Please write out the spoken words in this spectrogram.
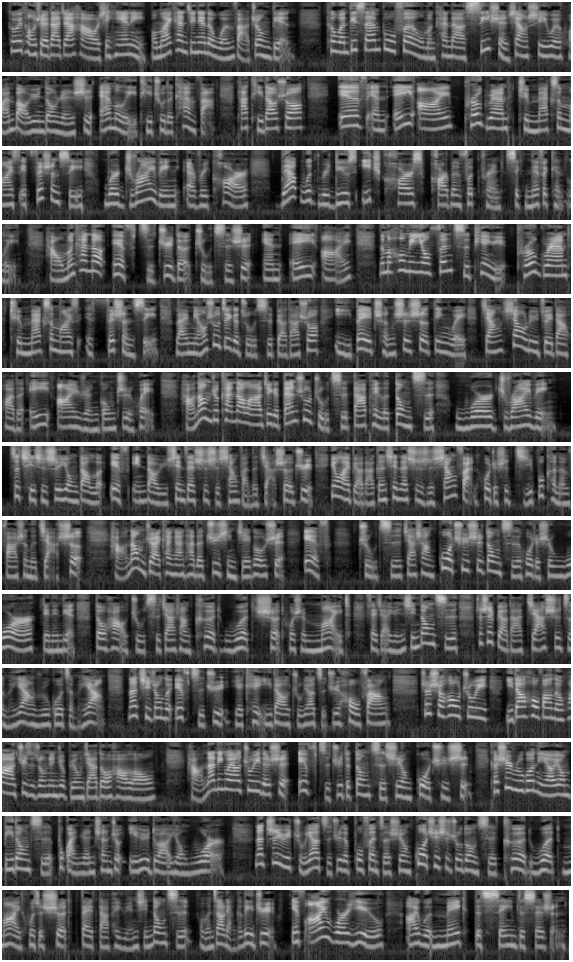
各位同学，大家好，我是 Hanny。我们来看今天的文法重点。课文第三部分，我们看到 C 选项是一位环保运动人士 Emily 提出的看法。他提到说，If an AI programmed to maximize efficiency were driving every car, that would reduce each car's carbon footprint significantly。好，我们看到 if 子句的主词是 an AI，那么后面用分词片语 programmed to maximize efficiency 来描述这个主词，表达说已被程式设定为将效率最大化的 AI 人工智慧。好，那我们就看到啦，这个单数主词搭配了动词 were driving。这其实是用到了 if 引导与现在事实相反的假设句，用来表达跟现在事实相反或者是极不可能发生的假设。好，那我们就来看看它的句型结构是 if。主词加上过去式动词，或者是 were 点点点，逗号主词加上 could、would、should 或是 might，再加原形动词，这是表达假使怎么样，如果怎么样。那其中的 if 子句也可以移到主要子句后方。这时候注意，移到后方的话，句子中间就不用加逗号喽。好，那另外要注意的是，if 子句的动词是用过去式，可是如果你要用 be 动词，不管人称，就一律都要用 were。那至于主要子句的部分，则是用过去式助动词 could、would、might 或者 should，再搭配原形动词。我们造两个例句：If I were you, I would make the same decision。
